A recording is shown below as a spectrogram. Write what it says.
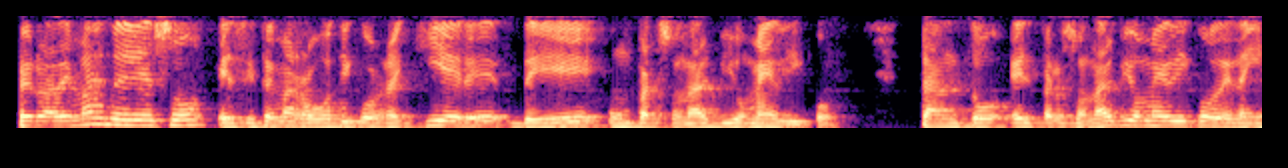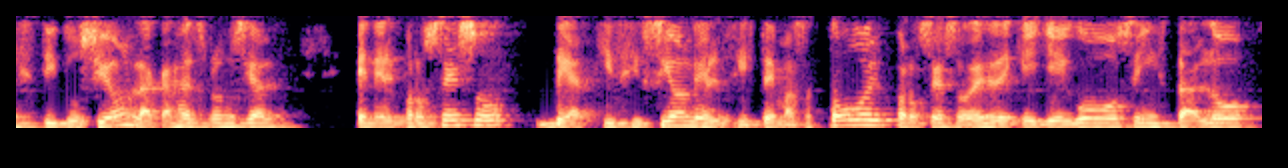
Pero además de eso, el sistema robótico requiere de un personal biomédico. Tanto el personal biomédico de la institución, la Caja de Seguro Social, en el proceso de adquisición del sistema, todo el proceso, desde que llegó, se instaló,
